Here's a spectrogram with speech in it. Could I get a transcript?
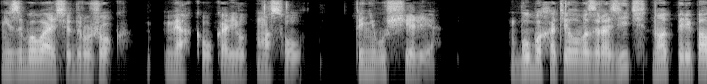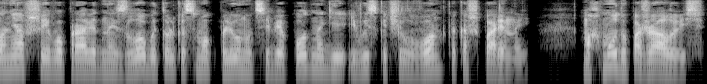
«Не забывайся, дружок», — мягко укорил Масол. «Ты не в ущелье». Буба хотел возразить, но от переполнявшей его праведной злобы только смог плюнуть себе под ноги и выскочил вон, как ошпаренный. «Махмуду пожалуюсь!»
